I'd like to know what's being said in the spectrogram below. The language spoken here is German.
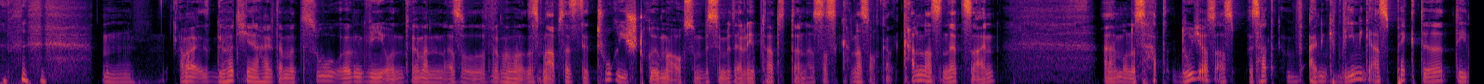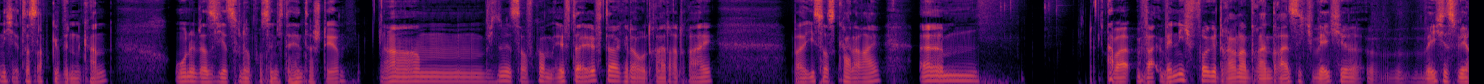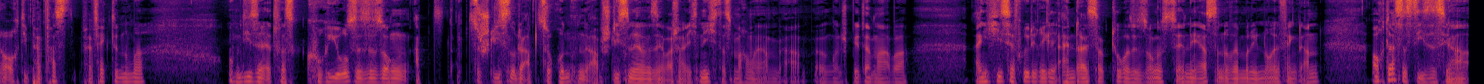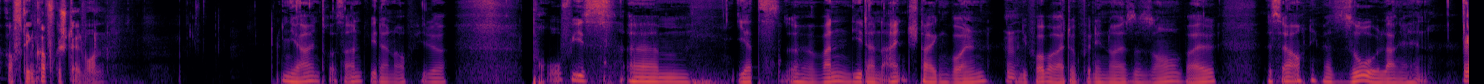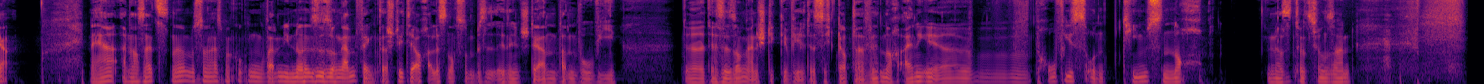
mh, aber es gehört hier halt damit zu irgendwie und wenn man, also wenn man das mal abseits der Touri-Ströme auch so ein bisschen miterlebt hat, dann ist das, kann das auch, kann das nett sein. Ähm, und es hat durchaus, es hat einige wenige Aspekte, denen ich etwas abgewinnen kann, ohne dass ich jetzt hundertprozentig dahinter stehe. Ähm, wie sind wir jetzt drauf gekommen? 11.11., genau, 333 bei Isos Keilerei. Ähm, aber wenn nicht Folge 333, welche, welches wäre auch die fast perfekte Nummer, um diese etwas kuriose Saison ab, abzuschließen oder abzurunden? Abschließen werden wir sehr wahrscheinlich nicht, das machen wir ja irgendwann später mal, aber eigentlich hieß ja früher die Regel 31. Oktober, Saison ist zu Ende, 1. November, die neue fängt an. Auch das ist dieses Jahr auf den Kopf gestellt worden. Ja, interessant, wie dann auch viele Profis ähm, jetzt, äh, wann die dann einsteigen wollen Hm. in die Vorbereitung für die neue Saison, weil ist ja auch nicht mehr so lange hin. Ja. Naja, andererseits ne, müssen wir erstmal gucken, wann die neue Saison anfängt. Da steht ja auch alles noch so ein bisschen in den Sternen, wann, wo, wie der, der Saisoneinstieg gewählt ist. Ich glaube, da werden noch einige äh, Profis und Teams noch in der Situation sein,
